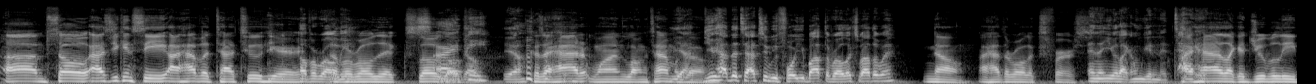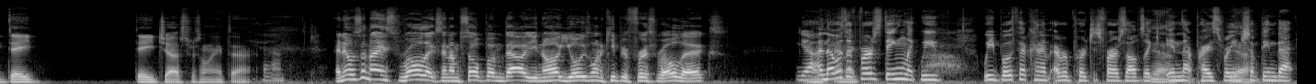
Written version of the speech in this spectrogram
Um, so as you can see, I have a tattoo here Of a Rolex. of a Rolex logo Sorry. logo. Yeah. because I had one a long time Yeah. ago. You had the tattoo before you bought the Rolex, by the way, no, I had the Rolex first. and then you're like, I'm getting a it I had like a Jubilee day, Datejust or something like that. Yeah. And it was a nice Rolex, and I'm so bummed out. You know, you always want to keep your first Rolex. Yeah, and that was And the I- first thing like we we both had kind of ever purchased for ourselves, like Yeah. in that price range, Yeah. something that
